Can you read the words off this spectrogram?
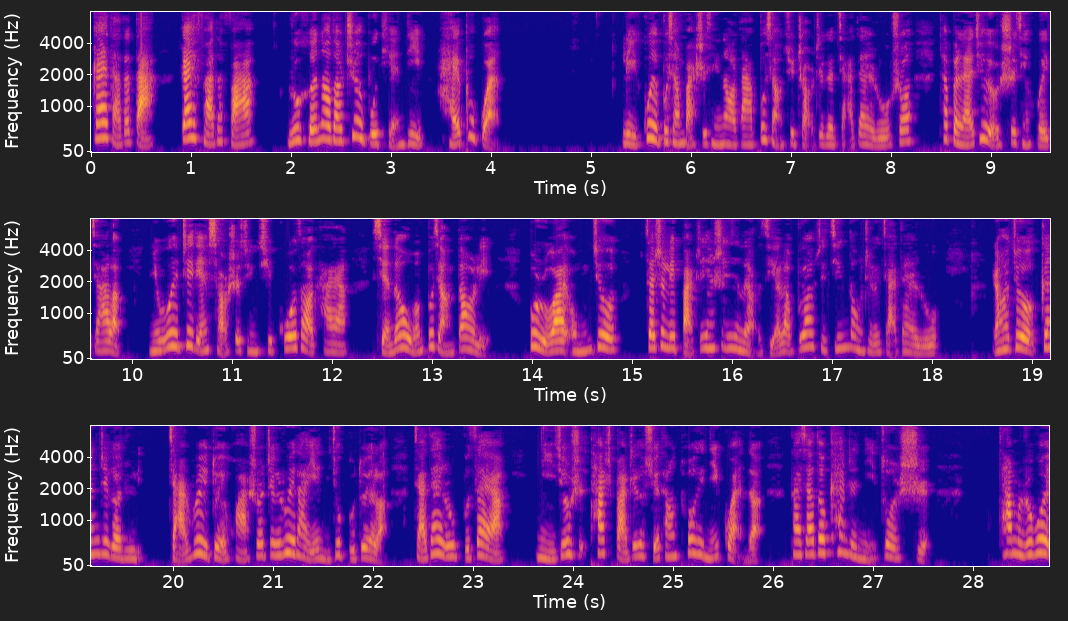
该打的打，该罚的罚，如何闹到这步田地还不管？李贵不想把事情闹大，不想去找这个贾代儒，说他本来就有事情回家了，你为这点小事情去聒噪他呀？显得我们不讲道理，不如啊，我们就在这里把这件事情了结了，不要去惊动这个贾代儒。然后就跟这个贾瑞对话，说这个瑞大爷你就不对了，贾代儒不在啊，你就是他是把这个学堂托给你管的，大家都看着你做事。他们如果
